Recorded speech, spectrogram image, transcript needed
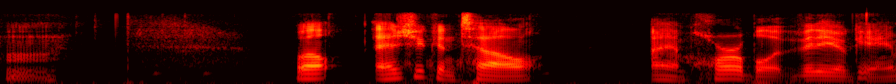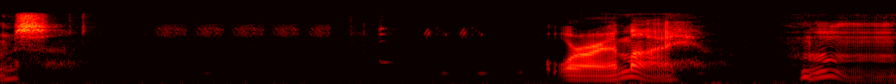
Hmm. Well, as you can tell, I am horrible at video games. Or am I? Hmm.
